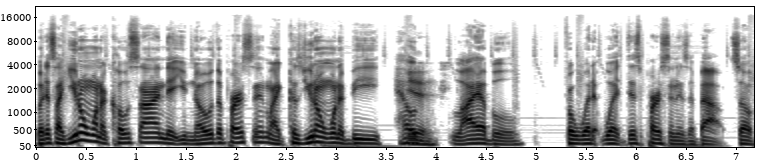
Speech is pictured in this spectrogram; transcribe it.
But it's like you don't want to co-sign that you know the person, like because you don't want to be held Yeah. liable for what what this person is about. So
